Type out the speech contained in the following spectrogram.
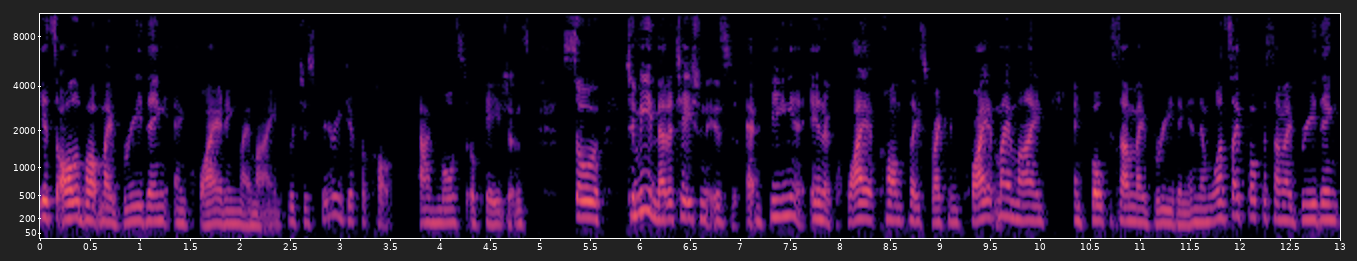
it's all about my breathing and quieting my mind, which is very difficult on most occasions. So to me, meditation is uh, being in a quiet, calm place where I can quiet my mind and focus on my breathing. And then once I focus on my breathing,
